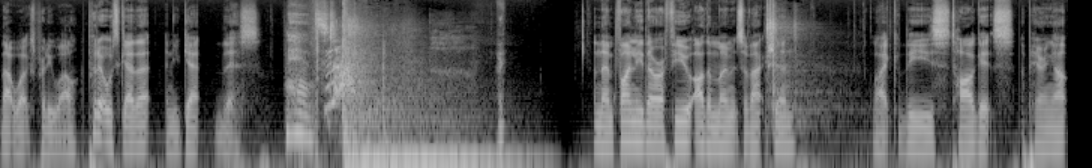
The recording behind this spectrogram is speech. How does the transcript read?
that works pretty well. Put it all together, and you get this. Hands. And then finally, there are a few other moments of action, like these targets appearing up.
